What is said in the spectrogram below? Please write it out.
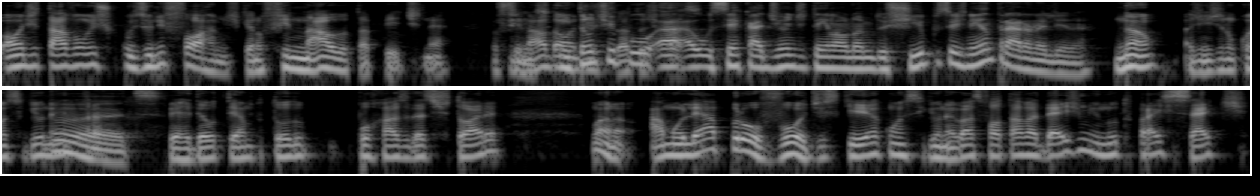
onde estavam os, os uniformes, que é no final do tapete, né? No final Isso. da Então, tipo, a, o cercadinho onde tem lá o nome do Chipo, vocês nem entraram ali, né? Não, a gente não conseguiu nem entrar. Perdeu o tempo todo por causa dessa história. Mano, a mulher aprovou, disse que ia conseguir o um negócio, faltava 10 minutos para as 7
